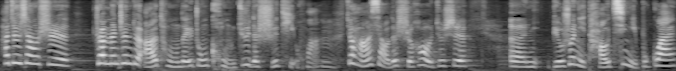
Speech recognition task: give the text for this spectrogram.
它就像是专门针对儿童的一种恐惧的实体化，就好像小的时候就是，呃，你比如说你淘气你不乖，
